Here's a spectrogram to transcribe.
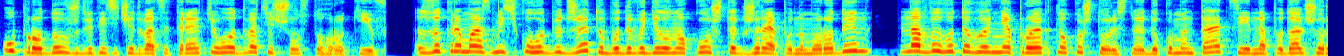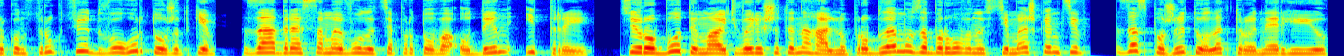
упродовж 2023-2026 років. Зокрема, з міського бюджету буде виділено кошти ЖРЕПу номер 1 на виготовлення проектно-кошторисної документації на подальшу реконструкцію двох гуртожитків за адресами вулиця Портова 1 і 3. Ці роботи мають вирішити нагальну проблему заборгованості мешканців за спожиту електроенергію,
